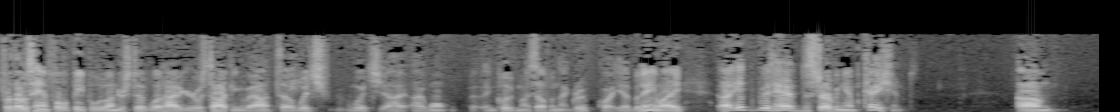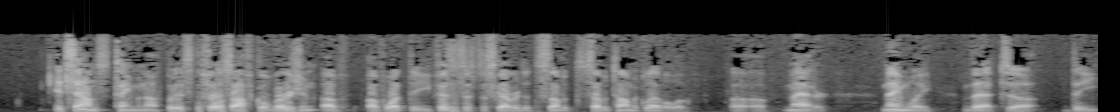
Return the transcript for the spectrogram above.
for those handful of people who understood what Heidegger was talking about, uh, which which I, I, won't include myself in that group quite yet, but anyway, uh, it, it had disturbing implications. Um, it sounds tame enough, but it's the philosophical version of, of what the physicists discovered at the sub- subatomic level of of matter, namely that uh, the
